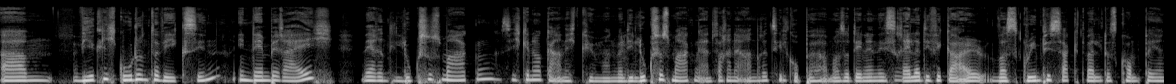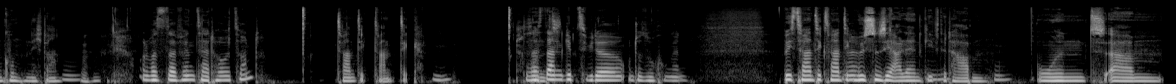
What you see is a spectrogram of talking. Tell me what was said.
ähm, wirklich gut unterwegs sind in dem Bereich, während die Luxusmarken sich genau gar nicht kümmern, weil die Luxusmarken einfach eine andere Zielgruppe haben. Also denen ist relativ egal, was Greenpeace sagt, weil das kommt bei ihren Kunden nicht an. Mhm. Und was ist da für ein Zeithorizont? 2020. Mhm. Das heißt, dann gibt's wieder Untersuchungen. Bis 2020 ja. müssen sie alle entgiftet mhm. haben. Mhm. Und ähm,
